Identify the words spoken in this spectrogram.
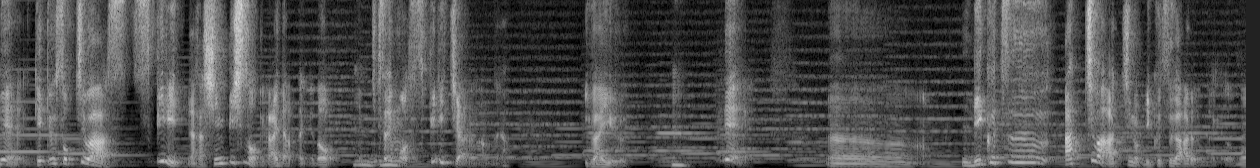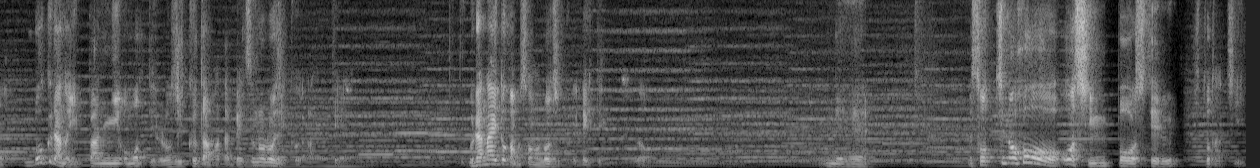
で結局そっちはスピリなんか神秘思想って書いてあったけど実際もうスピリチュアルなんだよ。いわゆる、でうーん理屈あっちはあっちの理屈があるんだけども僕らの一般に思っているロジックとはまた別のロジックがあって占いとかもそのロジックでできてるんだけどでそっちの方を信奉してる人たち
